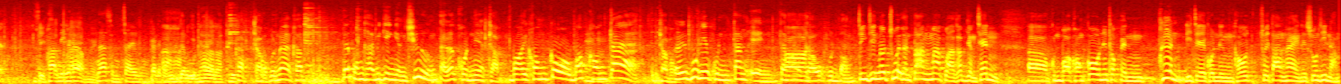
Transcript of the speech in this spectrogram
ฮะ ภาพนี้ก็สักน่าภาพหนึ่งน่าสนใจเหมือนกันเดี๋ยวผมอ่าเดิมหยิบให้ดูน่าระทึกครับขอบคุณมากครับแต่ผมถามจริงๆอย่างชื่อของแต่ละคนเนี่ยครับบอยคองโก้บ๊อบคองก้าครับผม อันนี้ผู้นี้คุณตั้งเองตั้งให้อ่าเขาคุณป๋อง จริง ๆ แล้วช่วยกันตั้งมากกว่าครับ อย่างเช่น เอ่อคุณบอยคองโก้นี่ก็เป็นเพื่อนดีเจคนหนึ่งเขาช่วยตั้งให้ในช่วงที่หนัง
